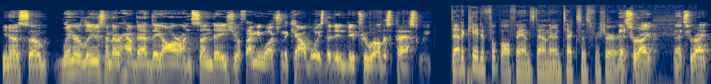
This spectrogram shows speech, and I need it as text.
you know, so win or lose, no matter how bad they are on Sundays, you'll find me watching the Cowboys. They didn't do too well this past week dedicated football fans down there in Texas for sure. That's right. That's right.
